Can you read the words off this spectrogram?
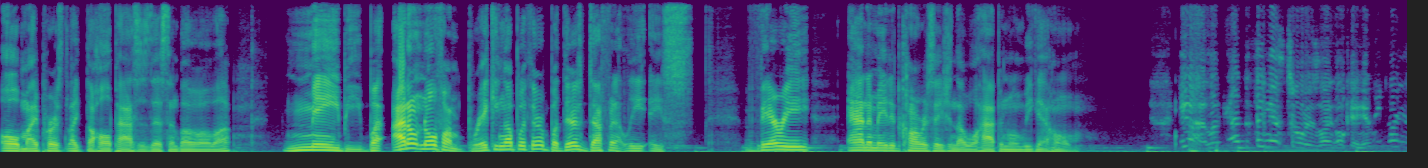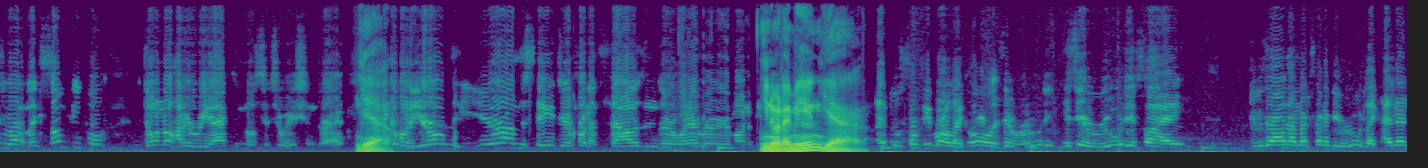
oh, my person like the hall pass is this and blah blah blah. Maybe, but I don't know if I'm breaking up with her. But there's definitely a s- very animated conversation that will happen when we get home. Yeah, like and the thing is too is like okay, if he brings you out, like some people don't know how to react in those situations, right? Yeah. Think about it. You're on the you're on the stage in front of thousands or whatever amount of people. You know what I mean? Yeah. And so some people are like, oh, is it rude? Is it rude if I do that? I'm not trying to be rude. Like, and then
